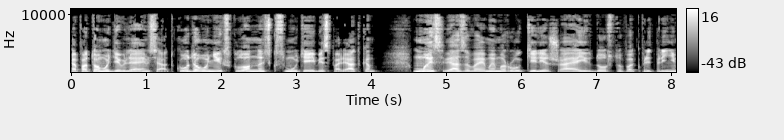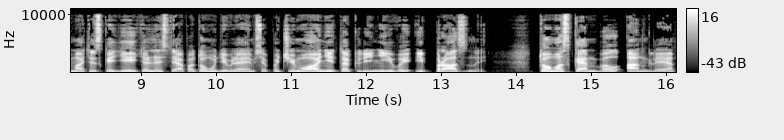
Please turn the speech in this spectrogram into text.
а потом удивляемся, откуда у них склонность к смуте и беспорядкам. Мы связываем им руки, лишая их доступа к предпринимательской деятельности, а потом удивляемся, почему они так ленивы и праздны. Томас Кэмпбелл, Англия.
